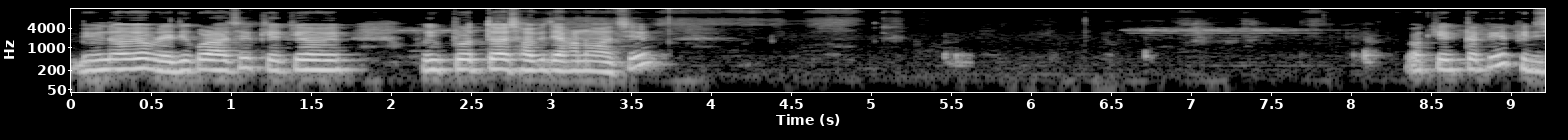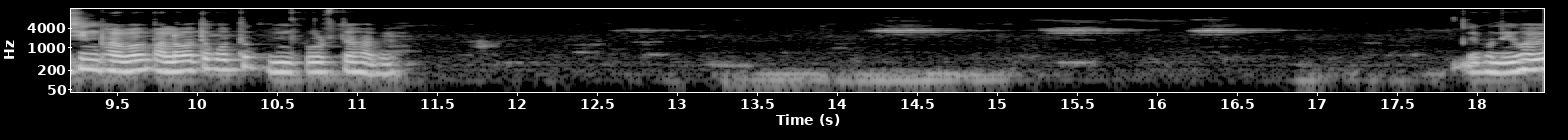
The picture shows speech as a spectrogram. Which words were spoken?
বিভিন্নভাবে রেডি করা আছে, কে কীভাবে হুইপ করতে হয় সবই দেখানো আছে। বা কেকটাকে ফিনিশিং ভালো ভালো মতো করতে করতে হবে। দেখুন এভাবে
